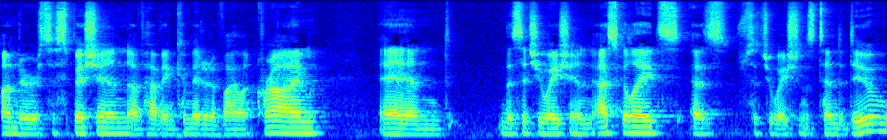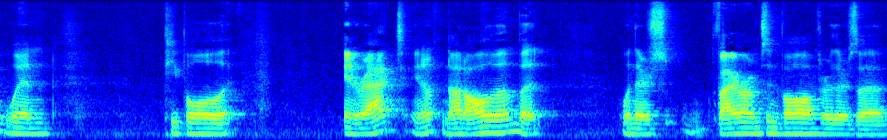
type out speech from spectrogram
under suspicion of having committed a violent crime and the situation escalates as situations tend to do when people interact you know not all of them but when there's firearms involved or there's a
